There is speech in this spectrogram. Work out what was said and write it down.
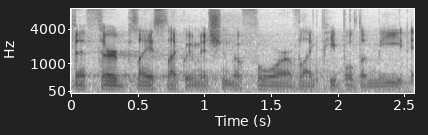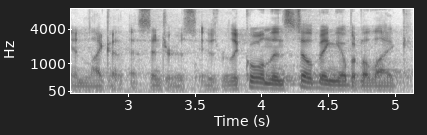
the third place, like we mentioned before, of like people to meet and like a, a center is, is really cool. And then still being able to like,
